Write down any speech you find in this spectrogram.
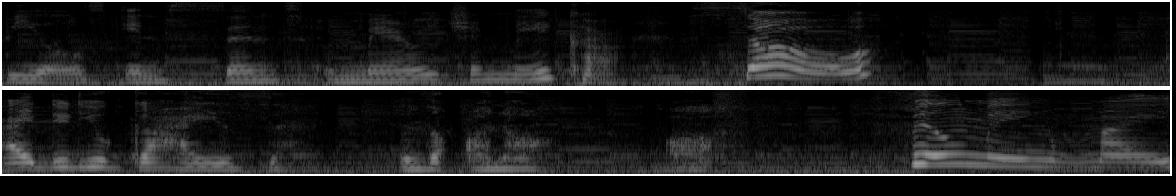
fields in st mary jamaica. So i did you guys the honor of filming my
